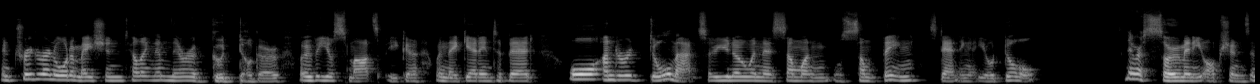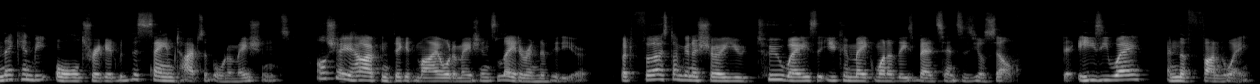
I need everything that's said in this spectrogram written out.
and trigger an automation telling them they're a good doggo over your smart speaker when they get into bed, or under a doormat so you know when there's someone or something standing at your door. There are so many options and they can be all triggered with the same types of automations. I'll show you how I've configured my automations later in the video, but first I'm going to show you two ways that you can make one of these bed sensors yourself. The easy way and the fun way.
